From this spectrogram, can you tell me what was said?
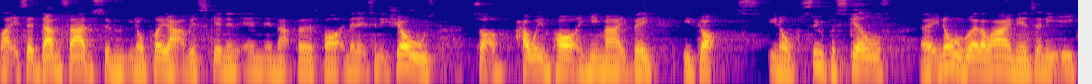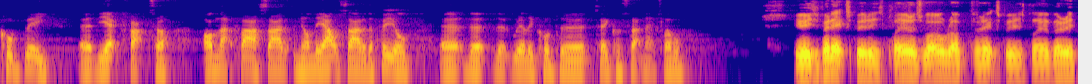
Like you said, Dan Sarginson, you know, played out of his skin in, in, in that first 40 minutes, and it shows sort of how important he might be. He's got, you know, super skills. Uh, he knows where the line is, and he, he could be uh, the X factor on that far side and on the outside of the field uh, that that really could uh, take us to that next level. Yeah, he's a very experienced player as well, Rob. Very experienced player, very,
